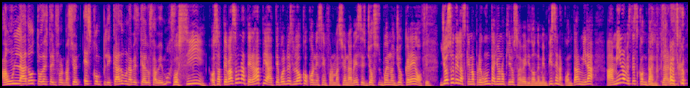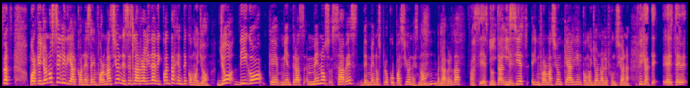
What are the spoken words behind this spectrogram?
a un lado toda esta información. ¿Es complicado una vez que ya lo sabemos? Pues sí, o sea, te vas a una terapia, te vuelves loco con esa información a veces. Yo, bueno, yo creo. Sí. Yo soy de las que no pregunta, yo no quiero saber y donde me empiecen a contar, mira, a mí no me estés contando Claro. las cosas, porque yo no sé lidiar con esa información, esa es la realidad. ¿Y cuánta gente como yo? Yo digo que mientras menos sabes, de menos preocupaciones, ¿no? La verdad. Así es, totalmente. Y, si es información que a alguien como yo no le funciona. Fíjate, este,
